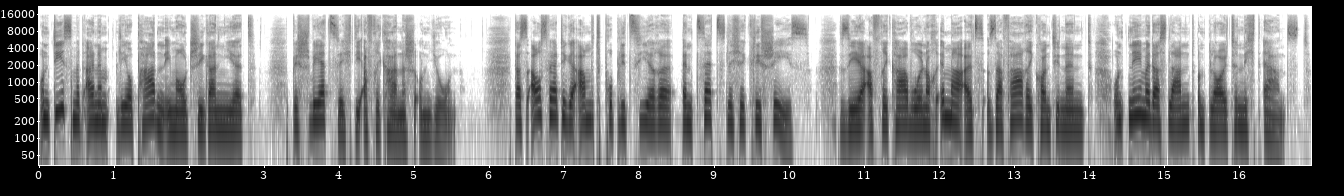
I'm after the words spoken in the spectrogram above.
und dies mit einem Leoparden-Emoji garniert, beschwert sich die Afrikanische Union. Das Auswärtige Amt publiziere entsetzliche Klischees, sehe Afrika wohl noch immer als Safari-Kontinent und nehme das Land und Leute nicht ernst.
